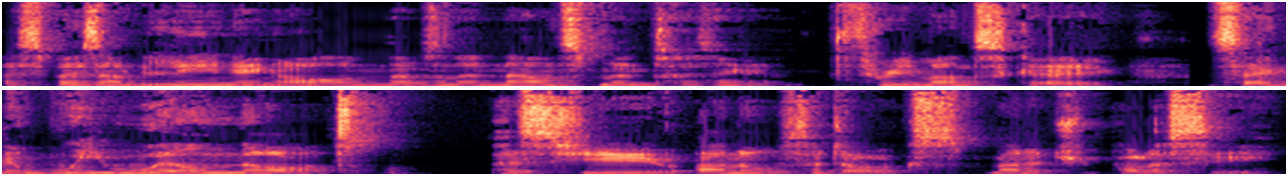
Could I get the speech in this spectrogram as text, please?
I suppose I'm leaning on there was an announcement, I think, three months ago saying that we will not pursue unorthodox monetary policy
